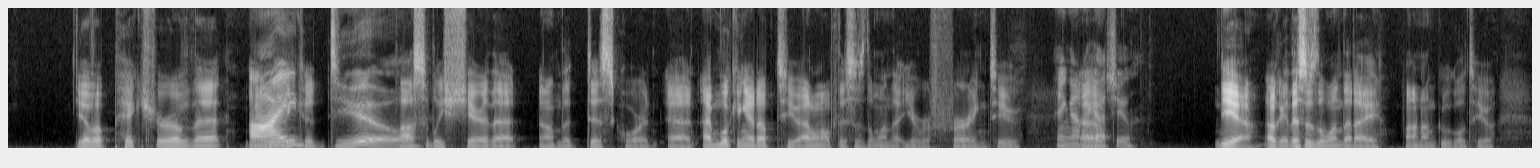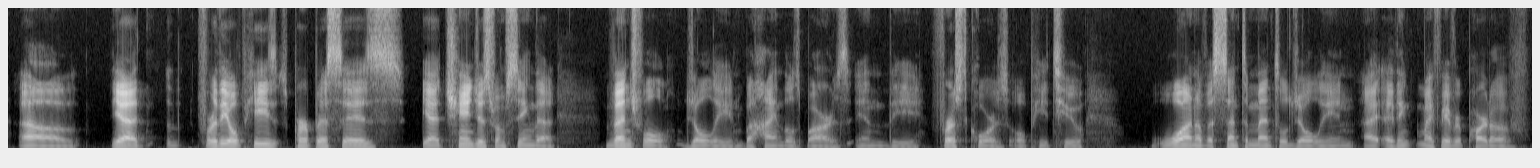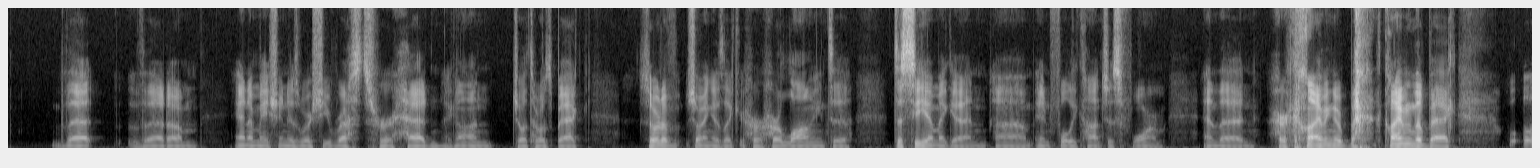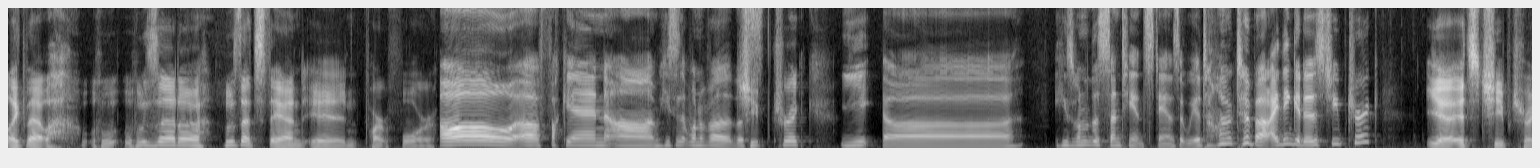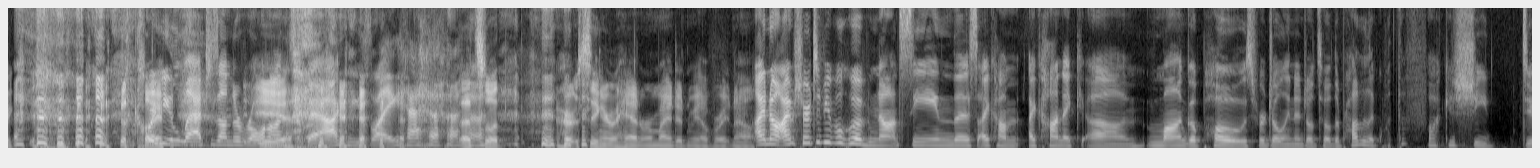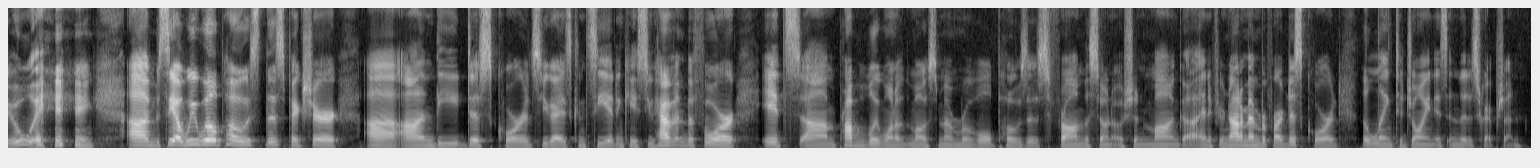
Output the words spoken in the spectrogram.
Do you have a picture of that? Maybe i we could do. possibly share that on the Discord. And I'm looking it up too. I don't know if this is the one that you're referring to. Hang on, uh, I got you. Yeah. Okay. This is the one that I found on Google too. Uh, yeah. For the OP's purposes, yeah, it changes from seeing that vengeful Jolyne behind those bars in the first cour's OP to one of a sentimental Jolyne. I, I think my favorite part of that that um animation is where she rests her head like, on Jotaro's back, sort of showing as like her her longing to to see him again um, in fully conscious form, and then her climbing her back, climbing the back like that. Who, who's that? Uh, who's that stand in part four? Oh, uh, fucking um, he's one of uh, the cheap trick. Ye- uh, he's one of the sentient stands that we had talked about. I think it is cheap trick. Yeah, it's cheap trick. Where he latches onto Rohan's Yeah. back and he's like, That's what her seeing her hand reminded me of right now. I know. I'm sure to people who have not seen this icon iconic um, manga pose for Jolyne and Jotaro, they're probably like, "What the fuck is she doing?" um, so yeah, we will post this picture uh, on the Discord so you guys can see it in case you haven't before. It's um, probably one of the most memorable poses from the Stone Ocean manga, and if you're not a member of our Discord, the link to join is in the description.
